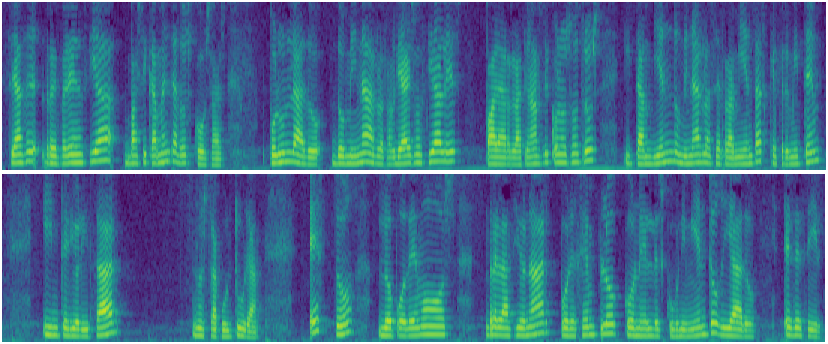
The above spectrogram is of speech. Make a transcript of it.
se hace referencia básicamente a dos cosas. Por un lado, dominar las habilidades sociales para relacionarse con los otros y también dominar las herramientas que permiten interiorizar nuestra cultura. Esto lo podemos relacionar, por ejemplo, con el descubrimiento guiado, es decir,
